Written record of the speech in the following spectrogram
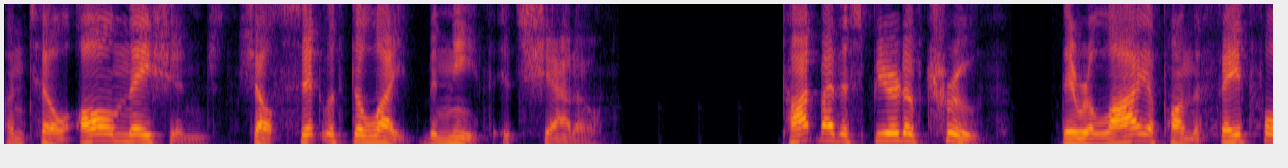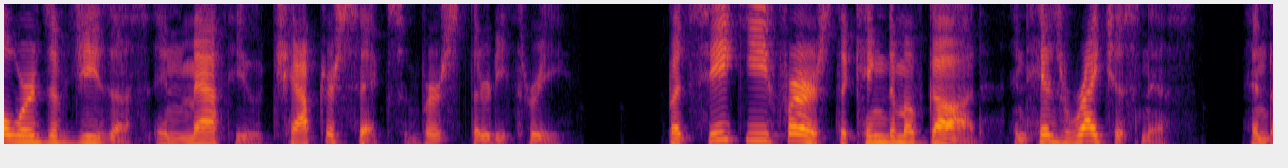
until all nations shall sit with delight beneath its shadow. Taught by the Spirit of truth, they rely upon the faithful words of Jesus in Matthew chapter 6 verse 33. But seek ye first the kingdom of God and his righteousness, and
